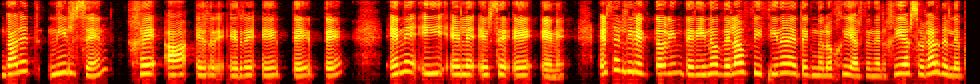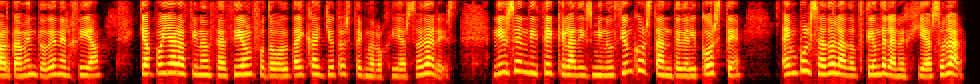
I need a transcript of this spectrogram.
Gareth Nielsen, G-A-R-R-E-T-T, N-I-L-S-E-N. Es el director interino de la Oficina de Tecnologías de Energía Solar del Departamento de Energía, que apoya la financiación fotovoltaica y otras tecnologías solares. Nielsen dice que la disminución constante del coste ha impulsado la adopción de la energía solar,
